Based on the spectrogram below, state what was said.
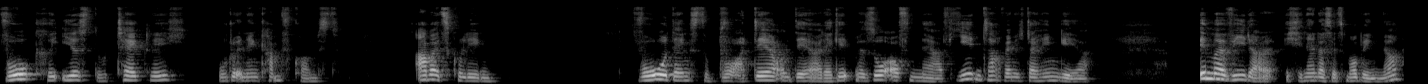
Wo kreierst du täglich, wo du in den Kampf kommst? Arbeitskollegen. Wo denkst du, boah, der und der, der geht mir so auf den Nerv, jeden Tag, wenn ich da hingehe. Immer wieder, ich nenne das jetzt Mobbing, ne?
